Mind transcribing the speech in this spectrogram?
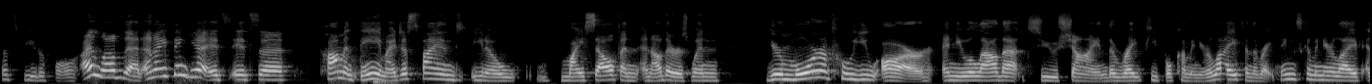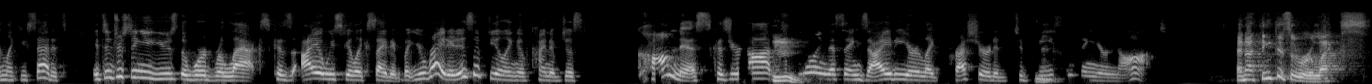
That's beautiful. I love that. And I think, yeah, it's, it's a common theme. I just find, you know, myself and, and others when you're more of who you are and you allow that to shine the right people come in your life and the right things come in your life and like you said it's it's interesting you use the word relax because i always feel excited but you're right it is a feeling of kind of just calmness because you're not mm. feeling this anxiety or like pressure to, to be yeah. something you're not. And I think there's a relaxed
